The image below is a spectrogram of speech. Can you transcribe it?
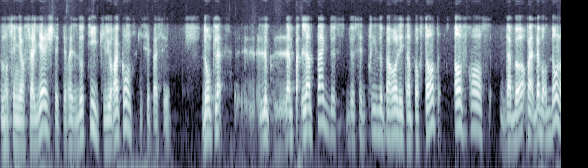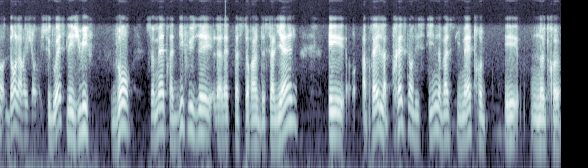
Monseigneur Saliège, c'est Thérèse Doty qui lui raconte ce qui s'est passé. Donc l'impact de, cette prise de parole est importante. En France, d'abord, enfin, d'abord dans, dans la région du sud-ouest, les Juifs vont se mettre à diffuser la lettre pastorale de Saliège. Et après, la presse clandestine va s'y mettre et notre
